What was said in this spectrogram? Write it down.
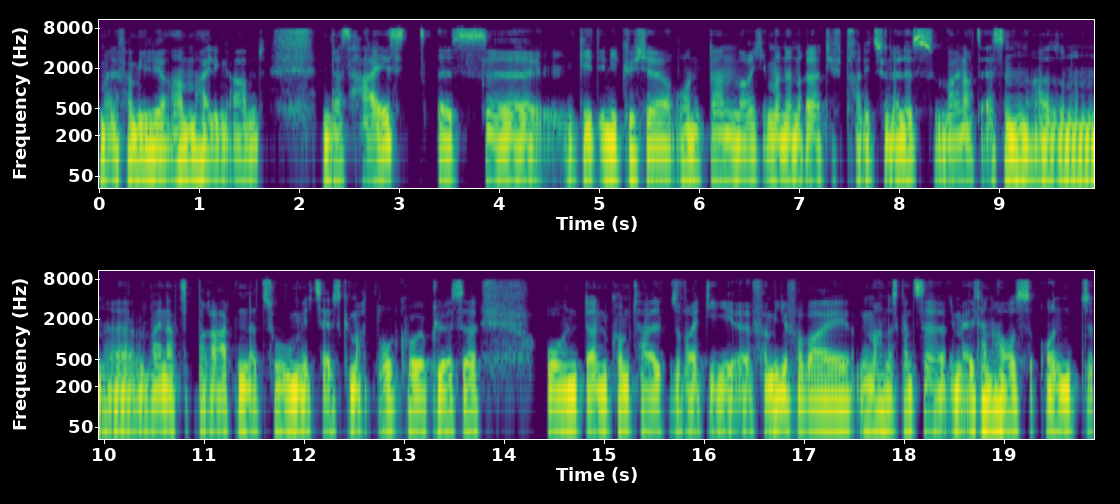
meine Familie am Heiligen Abend. Das heißt, es äh, geht in die Küche und dann mache ich immer ein relativ traditionelles Weihnachtsessen, also einen äh, Weihnachtsbraten dazu mit selbstgemachten Rotkohlklöße und dann kommt halt soweit die äh, Familie vorbei. Machen das Ganze im Elternhaus und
